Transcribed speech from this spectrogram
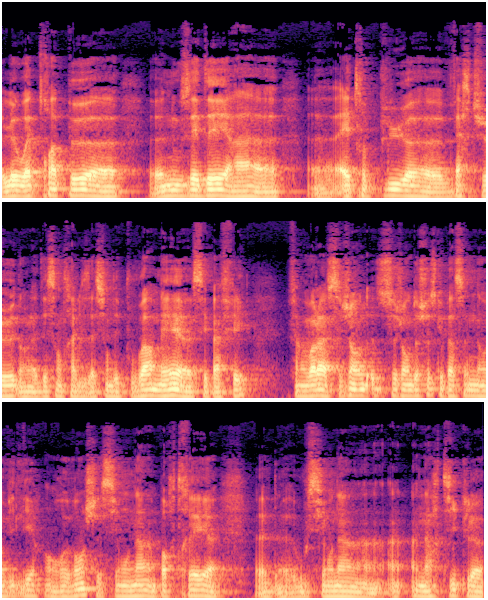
le Web3 peut nous aider à être plus vertueux dans la décentralisation des pouvoirs, mais c'est pas fait. Enfin voilà, ce genre, ce genre de choses que personne n'a envie de lire. En revanche, si on a un portrait euh, ou si on a un, un, article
